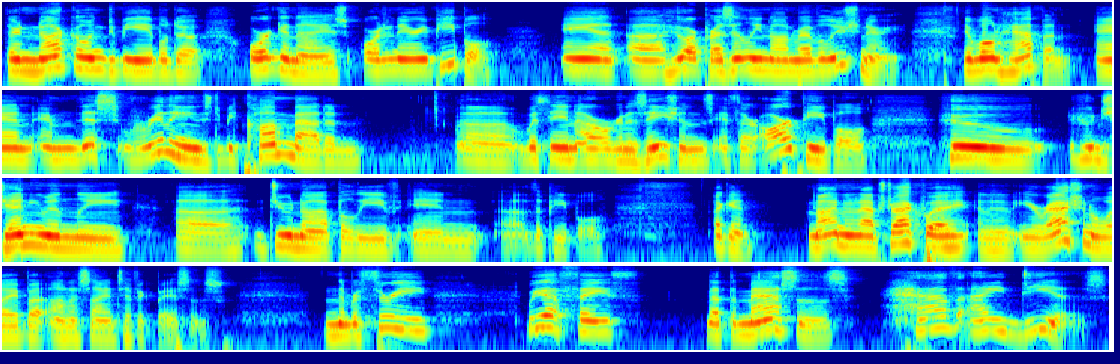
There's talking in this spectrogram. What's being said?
They're not going to be able to organize ordinary people and uh, who are presently non-revolutionary. It won't happen, and and this really needs to be combated uh, within our organizations. If there are people who who genuinely uh, do not believe in uh, the people. Again, not in an abstract way, and in an irrational way, but on a scientific basis. Number three, we have faith that the masses have ideas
